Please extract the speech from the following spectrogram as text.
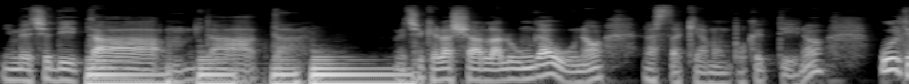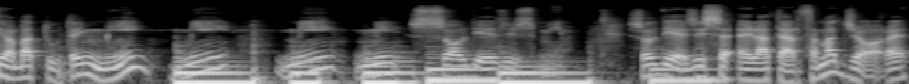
invece di ta, ta, ta. Invece che lasciarla lunga 1 la stacchiamo un pochettino. Ultima battuta in mi mi mi mi sol diesis mi. Sol diesis è la terza maggiore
